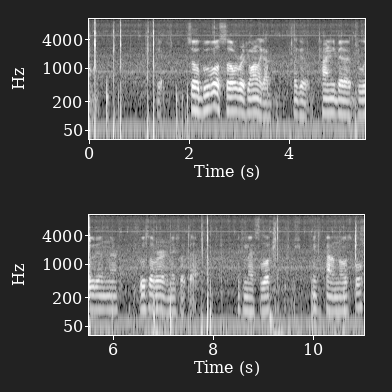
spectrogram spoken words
hold on. Yeah. So Blueville silver, but if you want like a like a tiny bit of blue in there, blue silver, it makes it like that. Makes a nice look. Makes it kind of noticeable.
